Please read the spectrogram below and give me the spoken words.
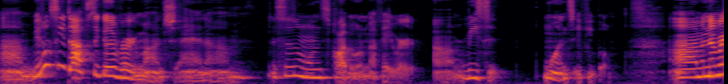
Um, you don't see dolph ziggler very much and um, this is one's probably one of my favorite um, recent ones, if you will. Um, number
